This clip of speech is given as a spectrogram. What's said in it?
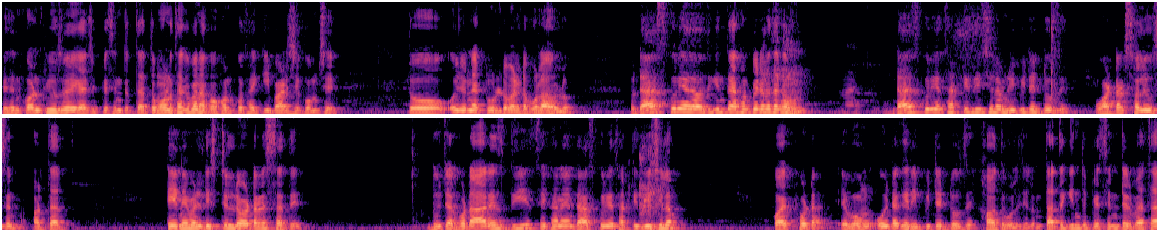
পেশেন্ট কনফিউজ হয়ে গেছে পেশেন্টের তো এত মনে থাকবে না কখন কোথায় কী বাড়ছে কমছে। তো ওই জন্য একটু উল্টোপাল্টা বলা হলো। তো ডায়াস করিয়া দেওয়াতে কিন্তু এখন পেটে ব্যথা কেমন? ডায়াস করিয়া থার্টি দিয়েছিলাম রিপিটেড ডোজে ওয়াটার সলিউশন অর্থাৎ টেন এম এল ডিস্টিল্ড ওয়াটারের সাথে। দু চার ফোঁটা আরএস দিয়ে সেখানে ডায়াস করিয়া থার্টি দিয়েছিলাম। কয়েক ফোঁটা এবং ওইটাকে রিপিটেড ডোজে খাওয়াতে বলেছিলাম। তাতে কিন্তু পেশেন্টের ব্যথা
